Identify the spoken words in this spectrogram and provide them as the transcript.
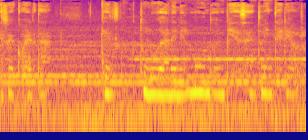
y recuerda que tu lugar en el mundo empieza en tu interior.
